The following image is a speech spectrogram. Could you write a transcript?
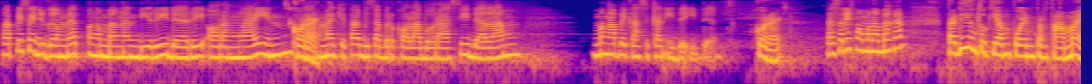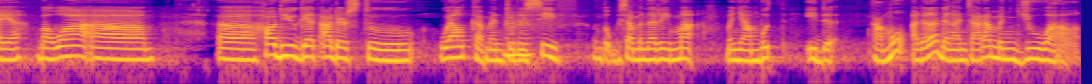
tapi saya juga melihat pengembangan diri dari orang lain Correct. karena kita bisa berkolaborasi dalam mengaplikasikan ide-ide. Correct. Pastor Rif mau menambahkan? Tadi untuk yang poin pertama ya, bahwa um, uh, how do you get others to welcome and to receive untuk bisa menerima, menyambut ide kamu adalah dengan cara menjual.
